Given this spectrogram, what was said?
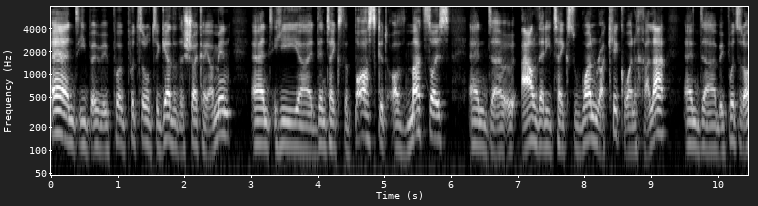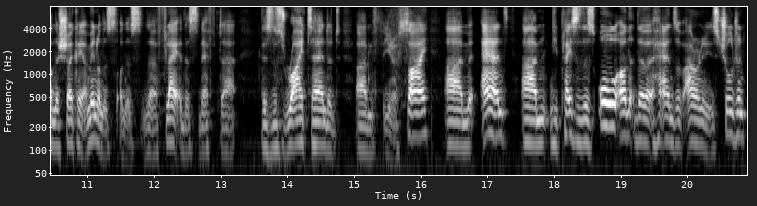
and he, he, puts it all together, the shokai yamin, and he uh, then takes the basket of matzos, and uh, out of that he takes one rakik, one chala, and uh, he puts it on the shokai yamin, on this on this the flat, this left uh, there's this right-handed, um, you know, thigh, um, and um, he places this all on the hands of Aaron and his children,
